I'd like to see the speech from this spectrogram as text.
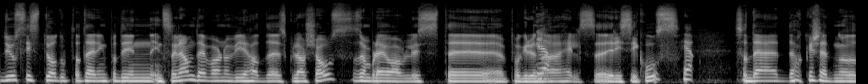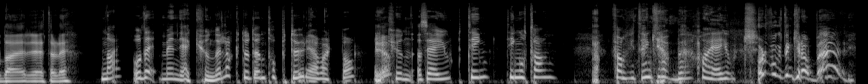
du, Sist du hadde oppdatering på din Instagram, det var når vi hadde, skulle ha shows, som ble jo avlyst eh, pga. Ja. av helserisikos. Ja. Så det, det har ikke skjedd noe der etter det. Nei, det, Men jeg kunne lagt ut en topptur jeg har vært på. Jeg, Ja. kunne, altså, jeg har gjort ting. Ting og tang. Fanget en krabbe har jeg gjort. Har du fanget en krabbe?!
